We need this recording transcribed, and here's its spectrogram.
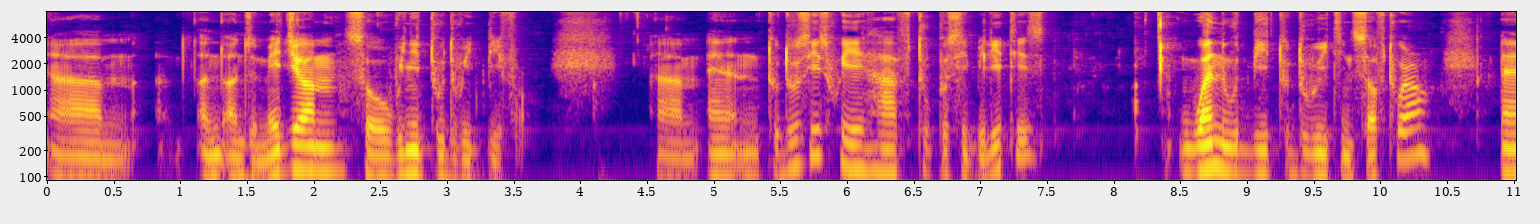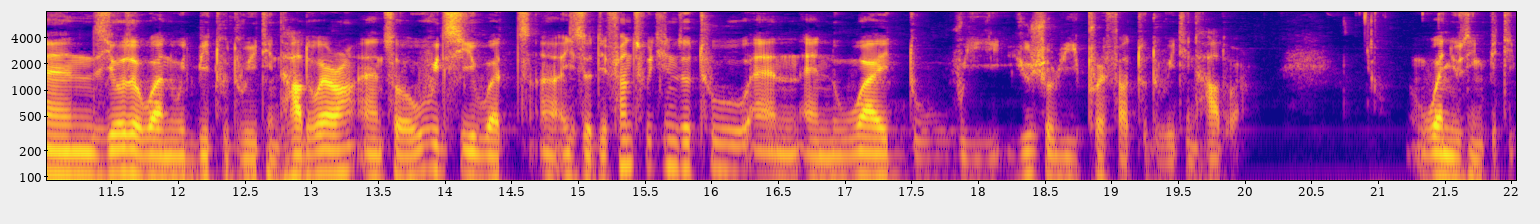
um, on, on, the medium, so we need to do it before. Um, and to do this, we have two possibilities. one would be to do it in software, and the other one would be to do it in hardware. And so we will see what uh, is the difference between the two and, and why do we usually prefer to do it in hardware when using PTP.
